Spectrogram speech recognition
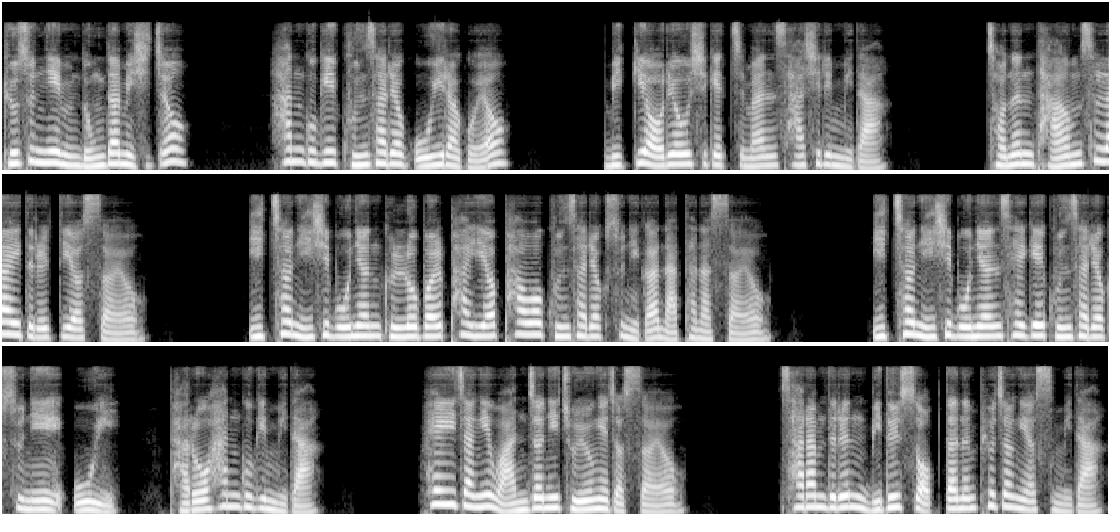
교수님 농담이시죠? 한국이 군사력 5위라고요? 믿기 어려우시겠지만 사실입니다. 저는 다음 슬라이드를 띄었어요. 2025년 글로벌 파이어 파워 군사력 순위가 나타났어요. 2025년 세계 군사력 순위 5위, 바로 한국입니다. 회의장이 완전히 조용해졌어요. 사람들은 믿을 수 없다는 표정이었습니다.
